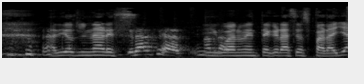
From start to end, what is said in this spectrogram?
Adiós, Linares. Gracias. Igualmente, gracias para allá.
